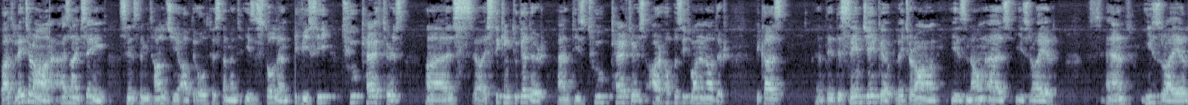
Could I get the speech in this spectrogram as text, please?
But later on, as I'm saying, since the mythology of the Old Testament is stolen, we see two characters uh, uh, sticking together, and these two characters are opposite one another because the, the same Jacob later on is known as Israel, and Israel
